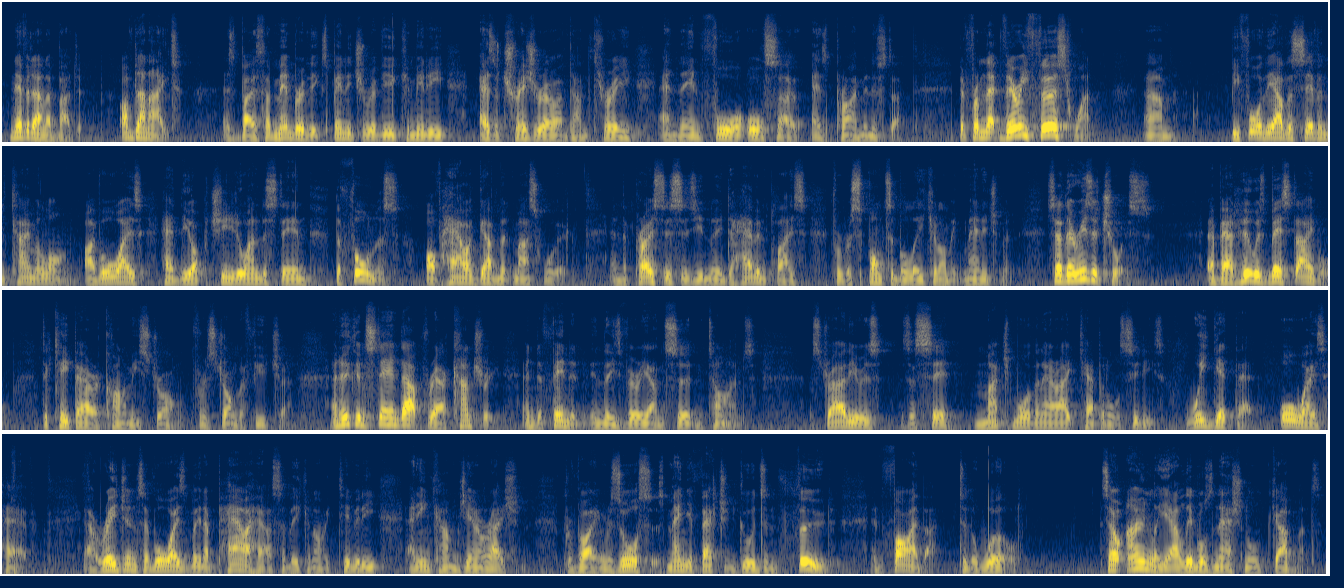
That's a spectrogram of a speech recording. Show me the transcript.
never done a budget. I've done eight. As both a member of the Expenditure Review Committee, as a Treasurer, I've done three, and then four also as Prime Minister. But from that very first one, um, before the other seven came along. I've always had the opportunity to understand the fullness of how a government must work and the processes you need to have in place for responsible economic management. So there is a choice about who is best able to keep our economy strong for a stronger future and who can stand up for our country and defend it in these very uncertain times. Australia is, as I said, much more than our eight capital cities. We get that, always have. Our regions have always been a powerhouse of economic activity and income generation, providing resources, manufactured goods and food and fibre to the world. So only our Liberals national government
